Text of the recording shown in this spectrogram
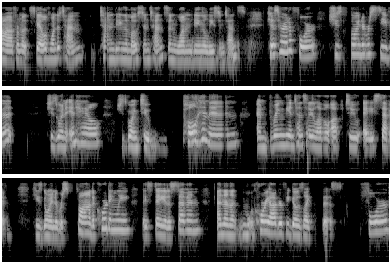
uh, from a scale of 1 to 10, 10 being the most intense and 1 being the least intense. Kiss her at a 4. She's going to receive it. She's going to inhale. She's going to pull him in and bring the intensity level up to a 7. He's going to respond accordingly. They stay at a 7. And then the choreography goes like this four,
